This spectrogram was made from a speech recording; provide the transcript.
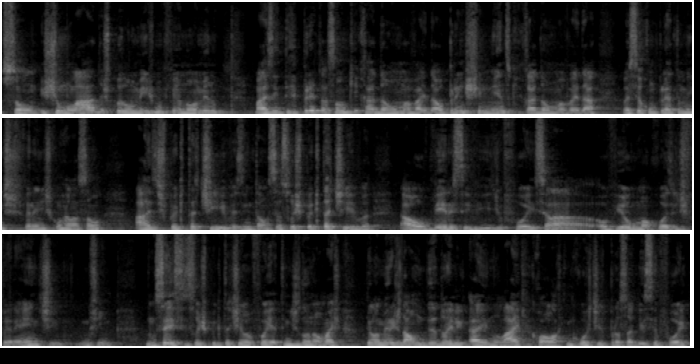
são estimuladas pelo mesmo fenômeno, mas a interpretação que cada uma vai dar, o preenchimento que cada uma vai dar, vai ser completamente diferente com relação às expectativas. Então, se a sua expectativa ao ver esse vídeo foi, sei lá, ouvir alguma coisa diferente, enfim, Não sei se sua expectativa foi atendida ou não, mas pelo menos dá um dedo aí no like, coloca em curtir para saber se foi.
